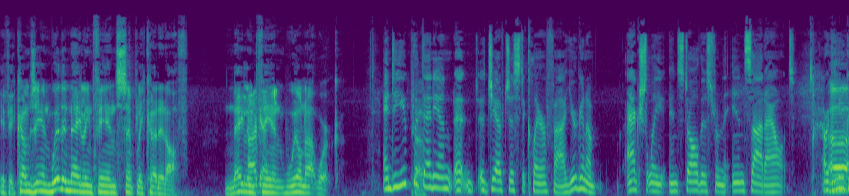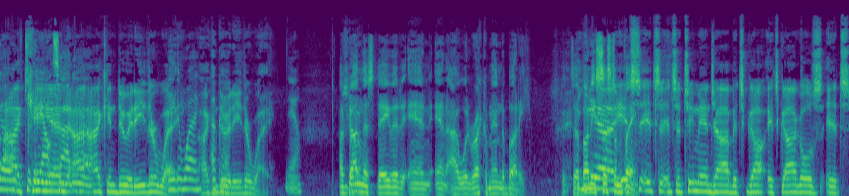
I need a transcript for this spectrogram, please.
if it comes in with a nailing fin simply cut it off nailing fin will not work And do you put So- that in, uh, Jeff? Just to clarify, you're going to actually install this from the inside out, or do you Uh, go I to can the outside? I, I can do it either way Either way? I can do it either way yeah. I've So- done this, David, and and I would recommend a buddy. It's a buddy yeah, system it's, thing. It's it's a two man job. It's go, it's goggles. It's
